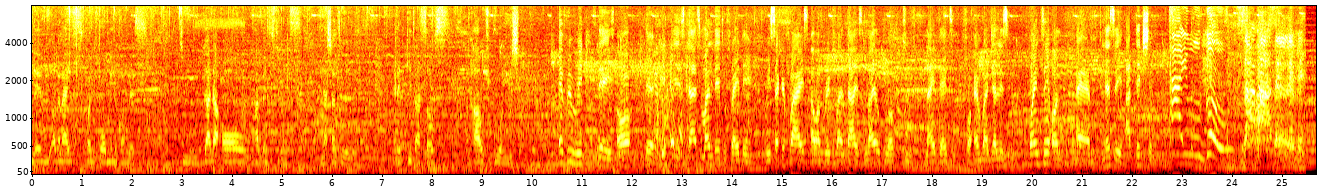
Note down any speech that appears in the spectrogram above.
year we organize what we call mini congress to gather all Adventist students in Ashanti region and educate ourselves on how to go on mission. Every weekday or the is that's Monday to Friday, we sacrifice our breakfast that is 9 o'clock to 9.30 for evangelism, pointing on, um, let's say, addiction. I will go. Surpass the limit.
